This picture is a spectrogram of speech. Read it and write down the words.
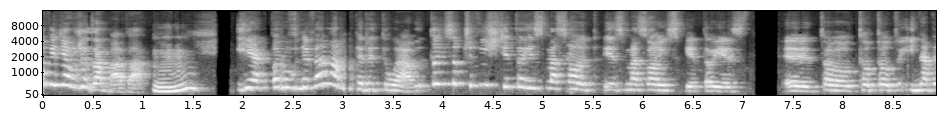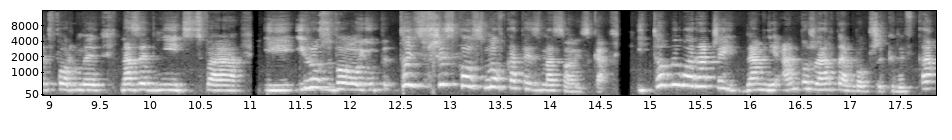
powiedział, że zabawa. Mm -hmm. I jak porównywałam te rytuały, to jest oczywiście, to jest, maso, to jest masońskie, to jest y, to, to, to, i nawet formy nazewnictwa i, i rozwoju. To jest wszystko osnówka, to jest masońska. I to była raczej dla mnie albo żart, albo przykrywka,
